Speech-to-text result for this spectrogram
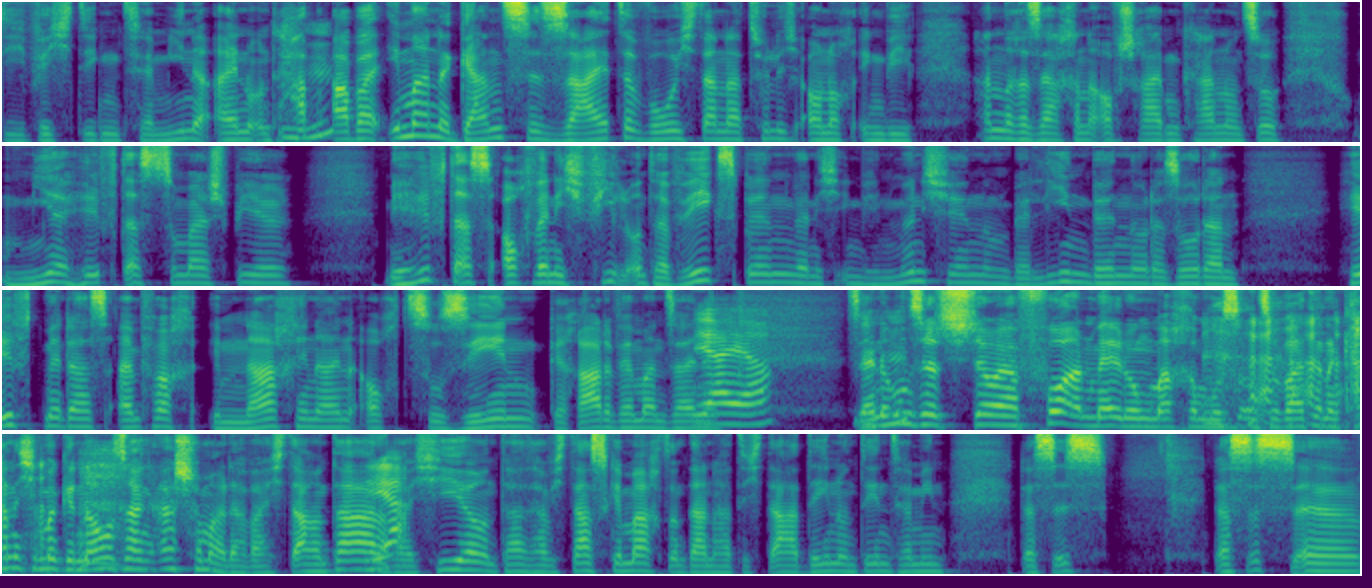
die wichtigen Termine ein und Mhm. habe aber immer eine ganze Seite, wo ich dann natürlich auch noch irgendwie andere Sachen aufschreiben kann und so. Und mir hilft das zum Beispiel, mir hilft das auch, wenn ich viel unterwegs bin, wenn ich irgendwie in München und Berlin bin oder so, dann hilft mir das einfach im Nachhinein auch zu sehen, gerade wenn man seine ja, ja. seine Umsatzsteuervoranmeldung machen muss und so weiter, dann kann ich immer genau sagen, ah, schau mal, da war ich da und da, da Ja. war ich hier und da habe ich das gemacht und dann hatte ich da den und den Termin. Das ist, das ist äh,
